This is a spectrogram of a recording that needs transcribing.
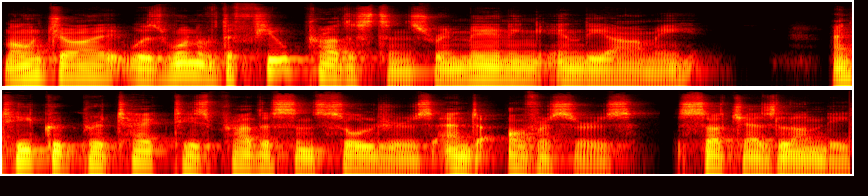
Mountjoy was one of the few Protestants remaining in the army, and he could protect his Protestant soldiers and officers, such as Lundy.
